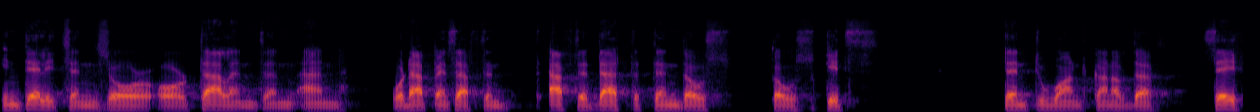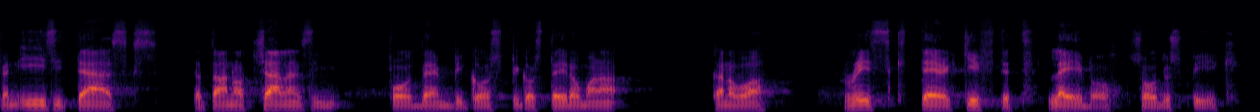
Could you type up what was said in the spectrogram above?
intelligence or or talent and and what happens after after that that then those those kids tend to want kind of the safe and easy tasks that are not challenging for them because because they don't want to kind of uh, risk their gifted label so to speak.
